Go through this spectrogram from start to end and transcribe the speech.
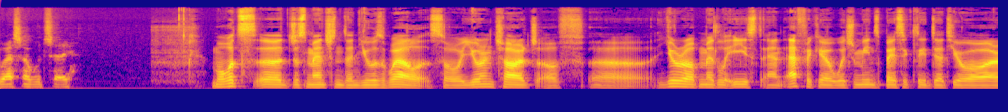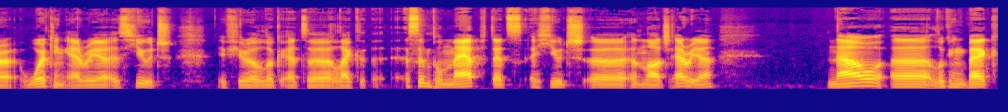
US. I would say. Moritz uh, just mentioned and you as well. So you're in charge of uh, Europe, Middle East, and Africa, which means basically that your working area is huge. If you look at uh, like a simple map, that's a huge uh, enlarged area. Now, uh, looking back,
